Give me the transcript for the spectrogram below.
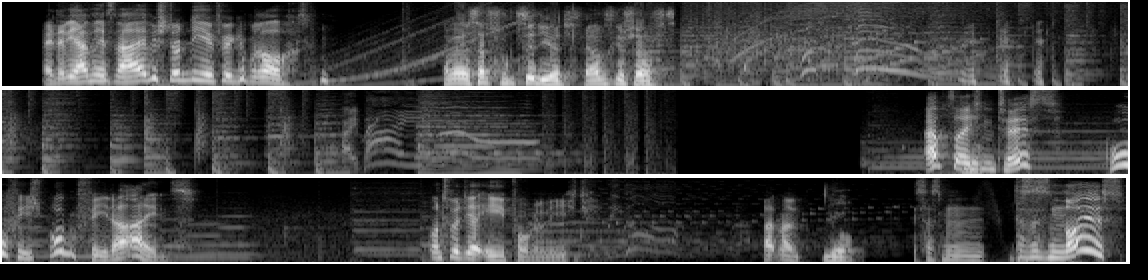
Alter, wir haben jetzt eine halbe Stunde hierfür gebraucht. Aber es hat funktioniert. Wir haben es geschafft. Abzeichentest. Profi Sprungfeder 1. Uns wird ja eh vorgelegt. Warte mal, Jo. ist das ein. Das ist ein neues!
